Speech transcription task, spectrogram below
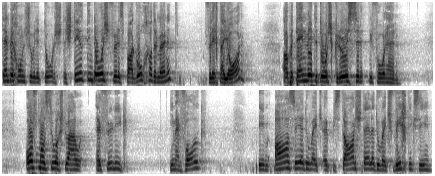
dann bekommst du wieder Durst. Das stillt den Durst für ein paar Wochen oder Monate, vielleicht ein Jahr, aber dann wird der Durst grösser wie vorher. Oftmals suchst du auch Erfüllung im Erfolg, im Ansehen, du willst etwas darstellen, du willst wichtig sein.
